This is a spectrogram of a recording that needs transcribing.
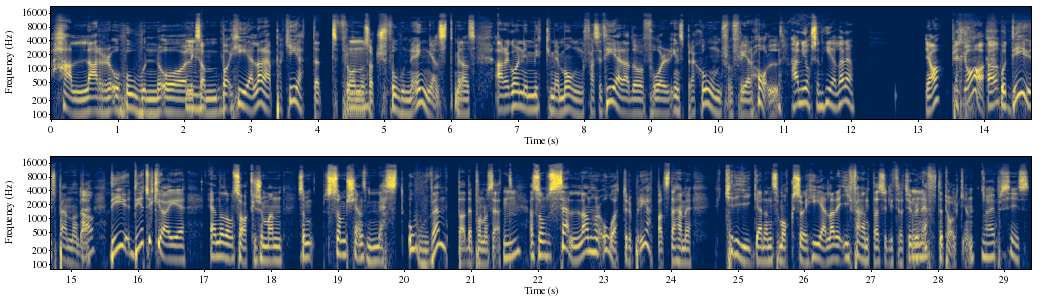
hallar och horn och Mm. liksom ba- hela det här paketet från Mm. någon sorts fornengelskt. Medan Aragorn är mycket mer mångfacetterad och får inspiration från fler håll. Han är ju också en helare. Ja, ja. Ja. och det är ju spännande. Ja. Det, det tycker jag är en av de saker som, man, som, som känns mest oväntade på något sätt. Mm. Alltså som sällan har återupprepats. Det här med krigaren som också är helare i fantasy-litteraturen Mm. efter Tolkien. Nej, precis.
